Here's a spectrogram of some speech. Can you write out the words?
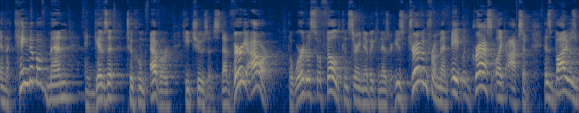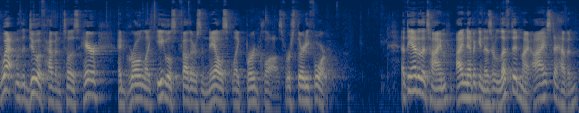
in the kingdom of men and gives it to whomever he chooses. That very hour, the word was fulfilled concerning Nebuchadnezzar. He was driven from men, ate grass like oxen. His body was wet with the dew of heaven till his hair had grown like eagle's feathers and nails like bird claws. Verse 34. At the end of the time, I, Nebuchadnezzar, lifted my eyes to heaven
